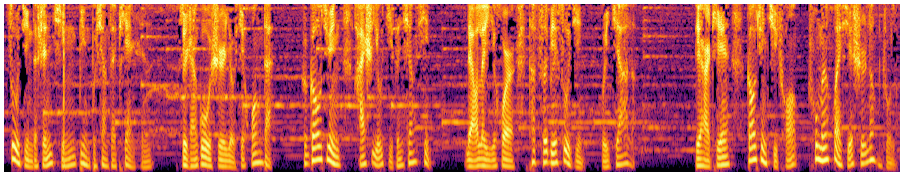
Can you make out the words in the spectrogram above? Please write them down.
素锦的神情并不像在骗人，虽然故事有些荒诞。可高俊还是有几分相信，聊了一会儿，他辞别素锦回家了。第二天，高俊起床出门换鞋时愣住了，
